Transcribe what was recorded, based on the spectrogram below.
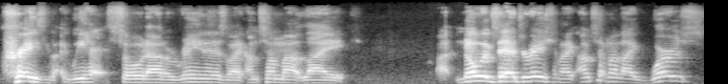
crazy. Like we had sold out arenas. Like I'm talking about like no exaggeration. Like I'm talking about like worse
